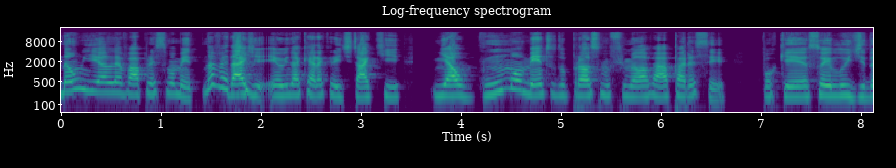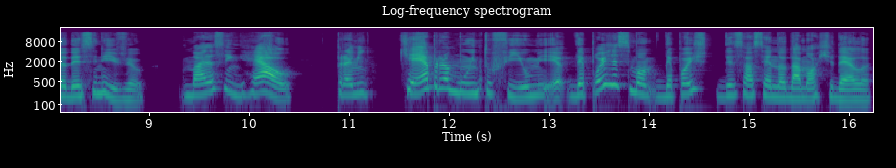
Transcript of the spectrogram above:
não ia levar para esse momento. Na verdade, eu ainda quero acreditar que em algum momento do próximo filme ela vai aparecer, porque eu sou iludida desse nível. Mas assim, real, para mim quebra muito o filme. Eu, depois desse depois dessa cena da morte dela,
